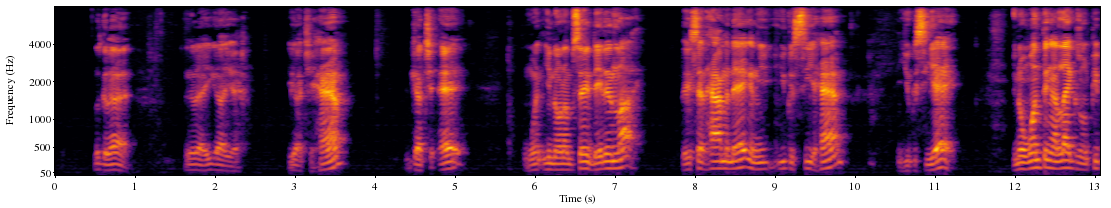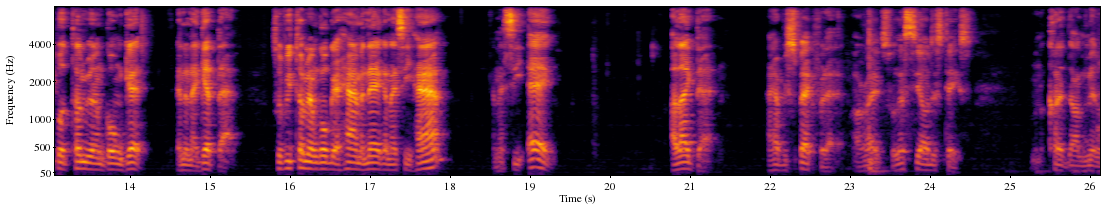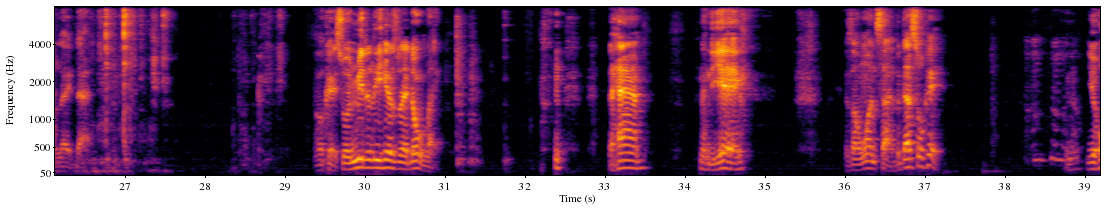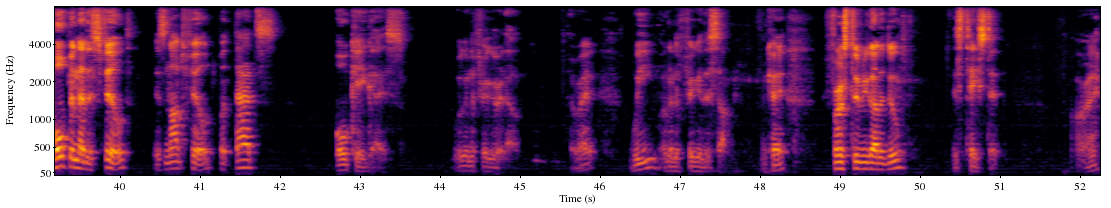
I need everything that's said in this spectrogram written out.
Look at that. Look at that. You got your, you got your ham. You got your egg. When, you know what I'm saying? They didn't lie. They said ham and egg, and you, you could see ham, you could see egg. You know, one thing I like is when people tell me what I'm going to get, and then I get that. So if you tell me I'm going to get ham and egg, and I see ham, and I see egg, I like that. I have respect for that. All right, so let's see how this tastes. I'm going to cut it down the middle like that. Okay, so immediately here's what I don't like the ham and the egg is on one side, but that's okay. Mhm. You know, you're hoping that it's filled. It's not filled, but that's okay, guys. We're gonna figure it out. All right, we are gonna figure this out. Okay. First thing we got to do is taste it. All right.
